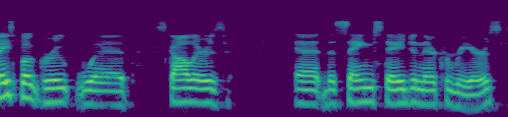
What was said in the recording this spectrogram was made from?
Facebook group with scholars at the same stage in their careers.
